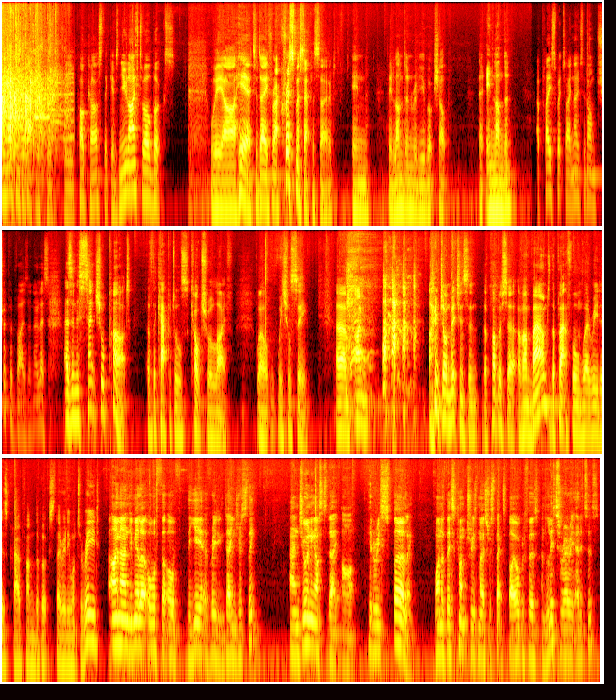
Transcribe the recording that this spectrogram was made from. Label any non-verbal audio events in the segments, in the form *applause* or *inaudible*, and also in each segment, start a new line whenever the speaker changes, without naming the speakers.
And welcome to Backlisted, the podcast that gives new life to old books. We are here today for our Christmas episode in the London Review Bookshop uh, in London, a place which I noted on TripAdvisor, no less, as an essential part of the capital's cultural life. Well, we shall see. Um, I'm, *laughs* I'm John Mitchinson, the publisher of Unbound, the platform where readers crowdfund the books they really want to read.
I'm Andy Miller, author of The Year of Reading Dangerously. And joining us today are Hilary Spurling, one of this country's most respected biographers and literary editors.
